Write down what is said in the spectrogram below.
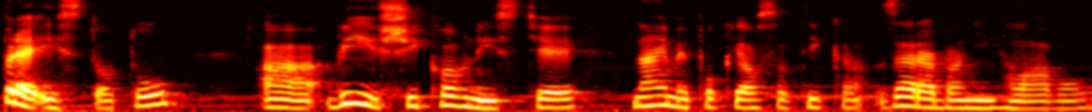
pre istotu a vy šikovní ste, najmä pokiaľ sa týka zarábaní hlavou.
